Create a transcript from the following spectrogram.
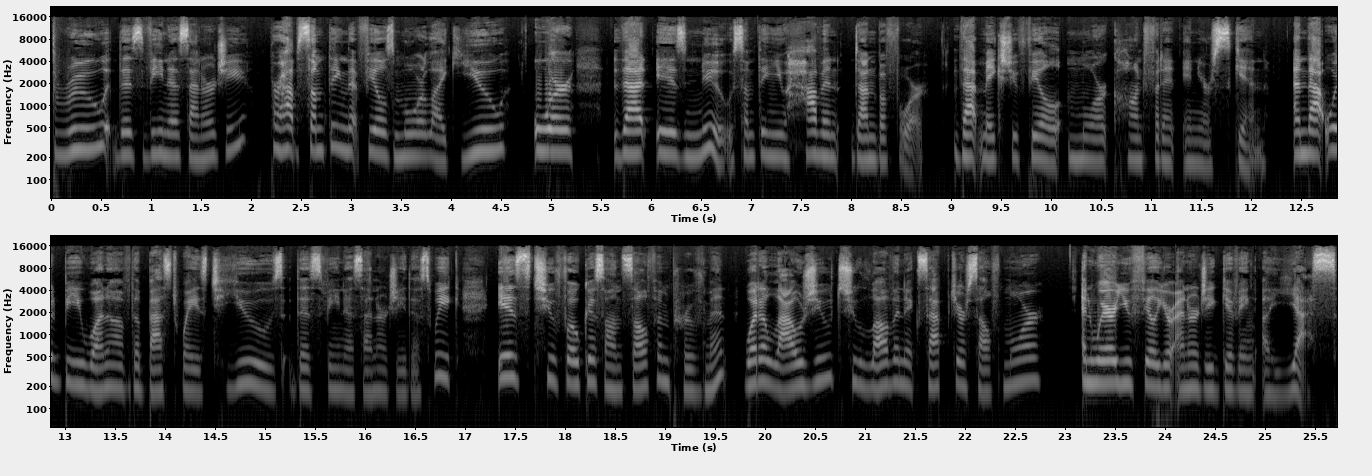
through this Venus energy. Perhaps something that feels more like you or that is new, something you haven't done before that makes you feel more confident in your skin. And that would be one of the best ways to use this Venus energy this week is to focus on self-improvement, what allows you to love and accept yourself more, and where you feel your energy giving a yes.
